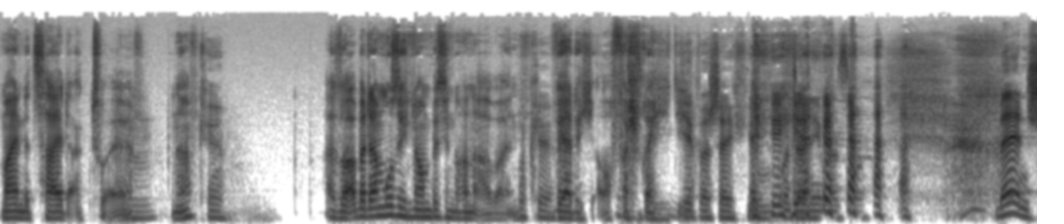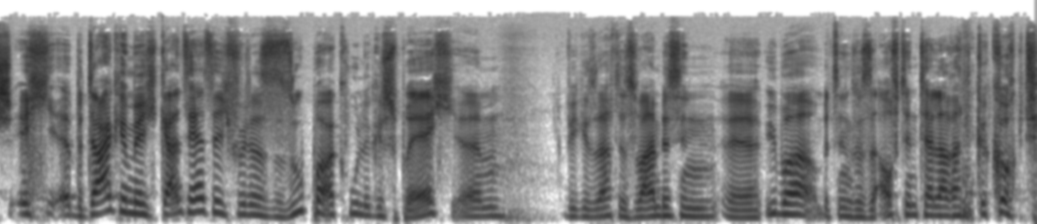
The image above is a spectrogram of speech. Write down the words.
meine Zeit aktuell. Mhm. Ne? Okay. Also, aber da muss ich noch ein bisschen dran arbeiten. Okay. Werde ich auch, verspreche ich dir. Geht wahrscheinlich vielen Unternehmern so. Mensch, ich äh, bedanke mich ganz herzlich für das super coole Gespräch. Ähm, wie gesagt, es war ein bisschen äh, über bzw. auf den Tellerrand geguckt.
